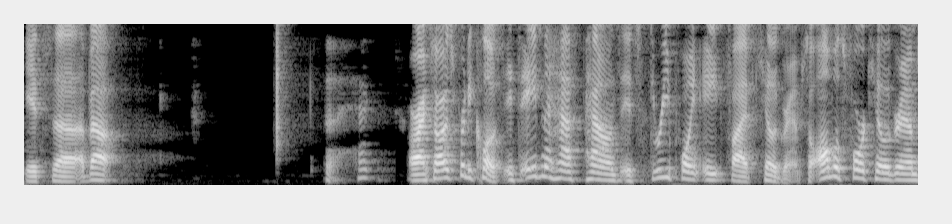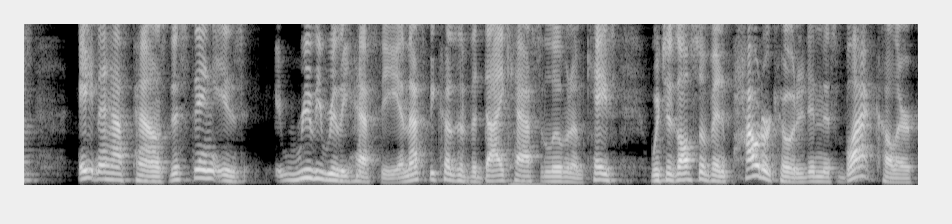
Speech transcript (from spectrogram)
It's uh, about, the heck? All right, so I was pretty close. It's 8.5 pounds. It's 3.85 kilograms. So almost 4 kilograms, 8.5 pounds. This thing is really, really hefty, and that's because of the die-cast aluminum case which has also been powder coated in this black color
